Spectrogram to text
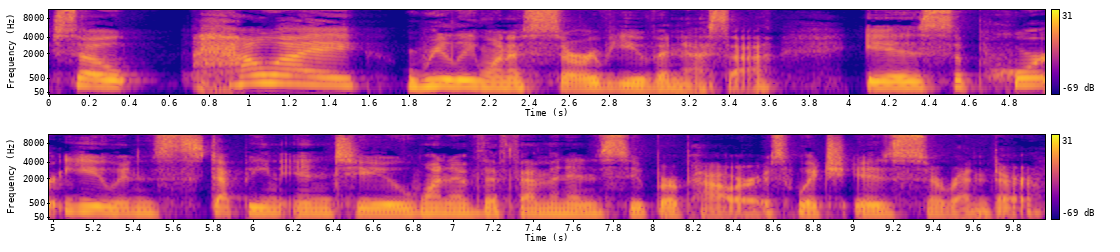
so how i really want to serve you vanessa is support you in stepping into one of the feminine superpowers, which is surrender.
